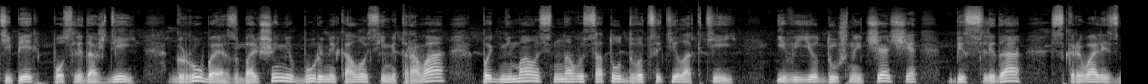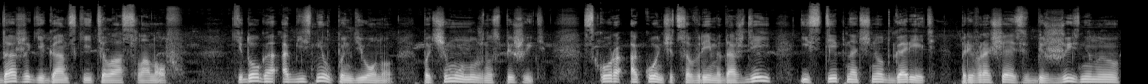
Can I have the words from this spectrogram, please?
Теперь, после дождей, грубая, с большими бурыми колосьями трава поднималась на высоту двадцати локтей, и в ее душной чаще без следа скрывались даже гигантские тела слонов. Кидога объяснил Пандиону, почему нужно спешить. Скоро окончится время дождей, и степь начнет гореть, превращаясь в безжизненную,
